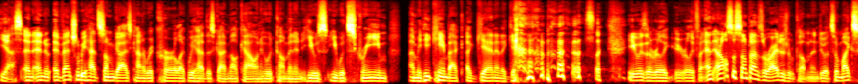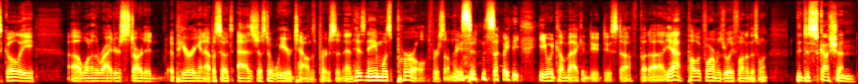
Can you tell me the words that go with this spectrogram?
Yes, and and eventually we had some guys kind of recur. Like we had this guy Mel Cowan who would come in and he was he would scream. I mean, he came back again and again. it's like he was a really really fun. And, and also sometimes the writers would come in and do it. So Mike Scully, uh, one of the writers, started appearing in episodes as just a weird townsperson, and his name was Pearl for some reason. so he he would come back and do do stuff. But uh, yeah, public forum was really fun in this one. the discussion,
